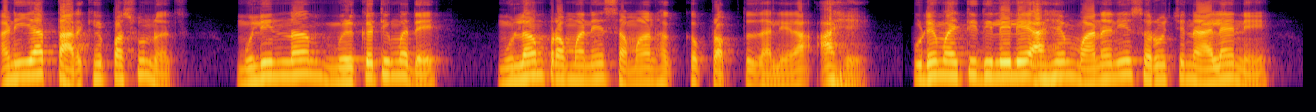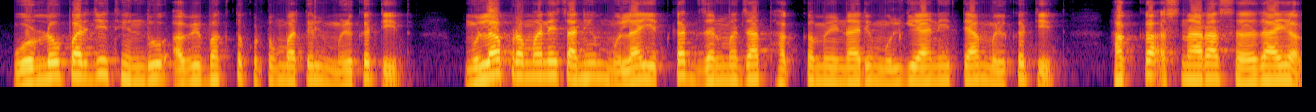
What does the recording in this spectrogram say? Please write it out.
आणि या तारखेपासूनच मुलींना मिळकतीमध्ये मुलांप्रमाणे समान हक्क प्राप्त झालेला आहे. पुढे माहिती दिलेली आहे माननीय सर्वोच्च न्यायालयाने वडलोपार्जित हिंदू अविभक्त कुटुंबातील मिळकतीत मुलाप्रमाणेच आणि मुला इतकाच जन्मजात हक्क मिळणारी मुलगी आणि त्या मिळकतीत हक्क असणारा सहदायक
